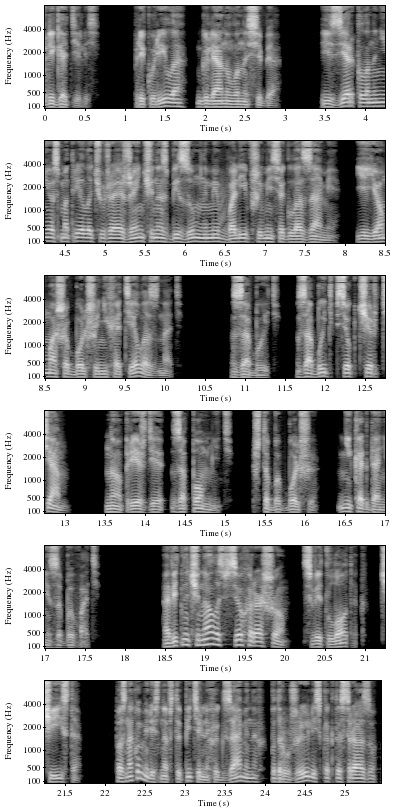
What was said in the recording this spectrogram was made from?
Пригодились. Прикурила, глянула на себя. Из зеркала на нее смотрела чужая женщина с безумными ввалившимися глазами. Ее Маша больше не хотела знать. Забыть. Забыть все к чертям. Но прежде запомнить, чтобы больше никогда не забывать. А ведь начиналось все хорошо, светло так, чисто. Познакомились на вступительных экзаменах, подружились как-то сразу,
